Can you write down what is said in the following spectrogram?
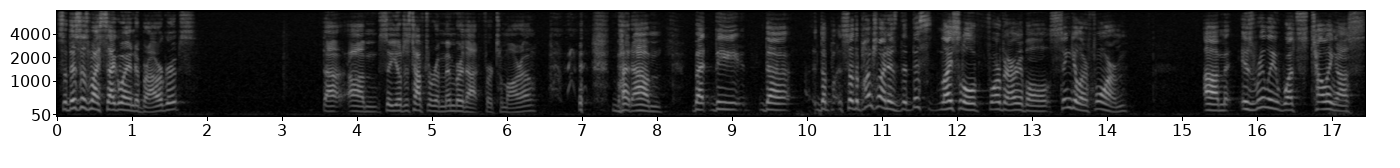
so this is my segue into Brauer groups. That, um, so you'll just have to remember that for tomorrow. but um, but the, the, the, so the punchline is that this nice little four variable singular form um, is really what's telling us,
